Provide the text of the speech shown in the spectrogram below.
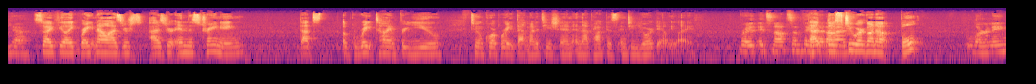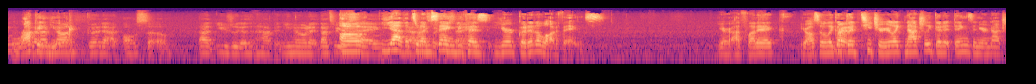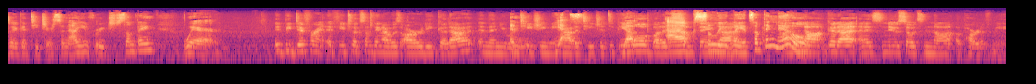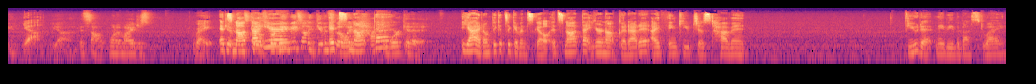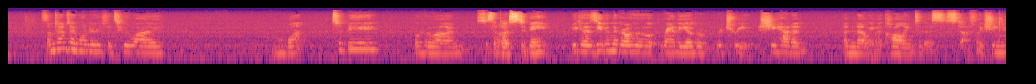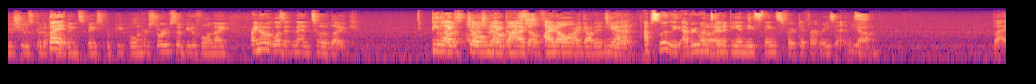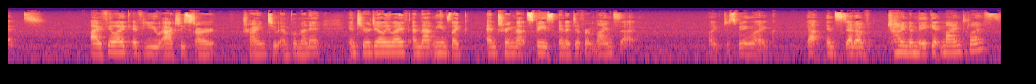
Yeah. So I feel like right now, as you're as you're in this training, that's a great time for you to incorporate that meditation and that practice into your daily life. Right. It's not something That that, those I'm two are gonna boom. learning rocket that I'm you. not good at also. That usually doesn't happen. You know what I, that's what you're Uh, saying. yeah, that's what I'm you're saying, because you're good at a lot of things. You're athletic. You're also like a good teacher. You're like naturally good at things, and you're naturally a good teacher. So now you've reached something where it'd be different if you took something I was already good at and then you were And- teaching me yes. how to teach it to Yep. people. But it's absolutely, something that it's something new. I'm not good at and it's new, so it's not a part of me. yeah. Yeah, it's not one of my just. Right. It's not skills, that you're But maybe it's not a given it's skill. I not have that- to work at it. Yeah, I don't think it's a given skill. It's not that you're not good at it. I think you just haven't viewed it maybe the best way. Sometimes I wonder if it's who I want to be or who I'm supposed, Supposed to to be. be. Because even the girl who ran the yoga retreat, she had a a knowing, a calling to this stuff. Like she knew she was good at But- holding space for people and her story was so beautiful and I I know it wasn't meant to like Be like, oh my gosh, I don't. I got into yeah, it. absolutely. Everyone's gonna be in these things for different reasons. yeah. But I feel like if you actually start trying to implement it into your daily life and that means like entering that space in a different mindset like just being like yeah instead of trying to make it mindless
